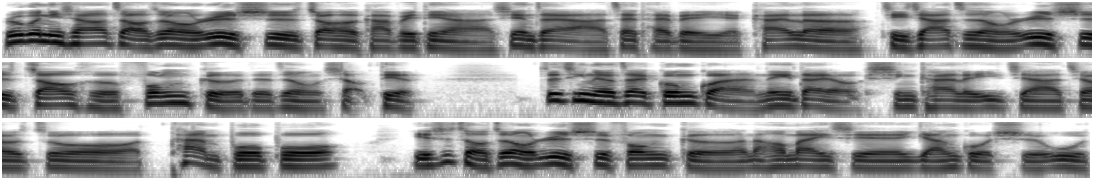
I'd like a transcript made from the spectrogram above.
如果你想要找这种日式昭和咖啡店啊，现在啊在台北也开了几家这种日式昭和风格的这种小店。最近呢，在公馆那一带有新开了一家叫做炭波波，也是走这种日式风格，然后卖一些洋果食物。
